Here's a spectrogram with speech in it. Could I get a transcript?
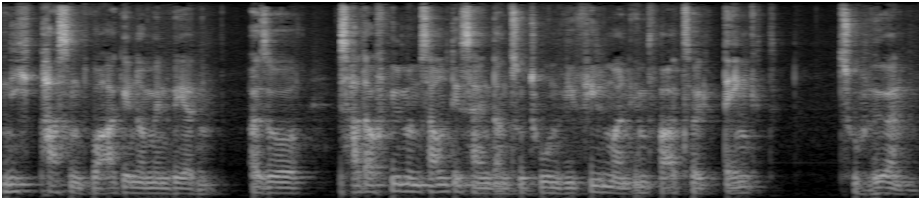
nicht passend wahrgenommen werden. Also es hat auch viel mit dem Sounddesign dann zu tun, wie viel man im Fahrzeug denkt zu hören.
